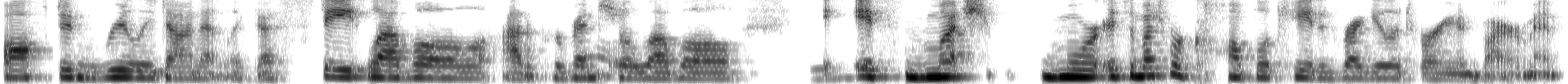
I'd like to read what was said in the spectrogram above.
often really done at like a state level at a provincial level. It's much more it's a much more complicated regulatory environment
